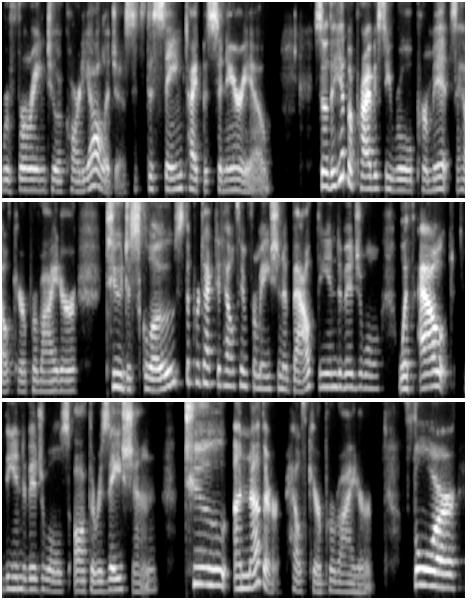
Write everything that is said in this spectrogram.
referring to a cardiologist. It's the same type of scenario. So, the HIPAA privacy rule permits a healthcare provider to disclose the protected health information about the individual without the individual's authorization to another healthcare provider for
